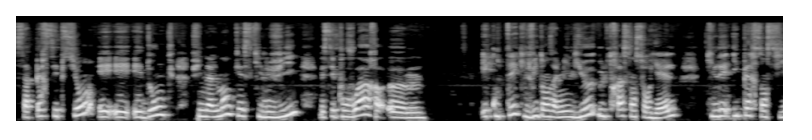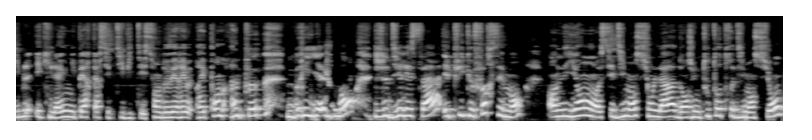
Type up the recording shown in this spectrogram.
sa perception, et, donc finalement, qu'est-ce qu'il vit? Mais c'est pouvoir euh, écouter qu'il vit dans un milieu ultra sensoriel, qu'il est hypersensible et qu'il a une hyperperceptivité. Si on devait répondre un peu brièvement, je dirais ça. Et puis que forcément, en ayant ces dimensions-là dans une toute autre dimension,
